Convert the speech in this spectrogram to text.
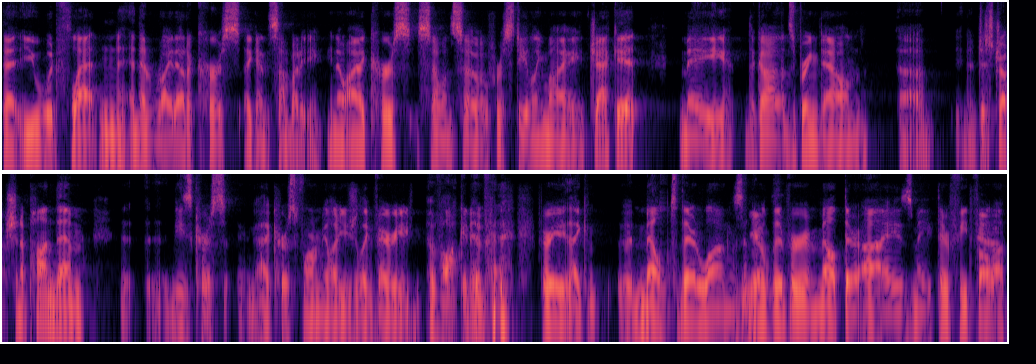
that you would flatten and then write out a curse against somebody. You know, I curse so and so for stealing my jacket. May the gods bring down uh, you know, destruction upon them. These curse uh, curse formula are usually very evocative, very like melt their lungs and their liver, and melt their eyes, make their feet fall yeah. off.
